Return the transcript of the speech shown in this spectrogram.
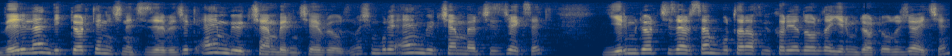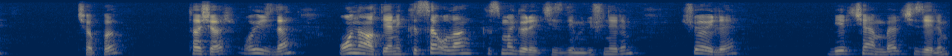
Verilen dikdörtgen içine çizilebilecek en büyük çemberin çevre uzunluğu. Şimdi buraya en büyük çember çizeceksek 24 çizersem bu taraf yukarıya doğru da 24 olacağı için çapı taşar. O yüzden 16 yani kısa olan kısma göre çizdiğimi düşünelim. Şöyle bir çember çizelim.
